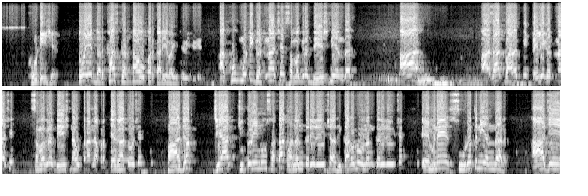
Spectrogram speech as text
ખોટી છે. તો એ દરખાસ્ત કરતા ઉપર કાર્યવાહી થવી જોઈએ. આ ખૂબ મોટી ઘટના છે. સમગ્ર દેશની અંદર આ આઝાદ ભારતની પહેલી ઘટના છે. સમગ્ર દેશના ઉપર આના પ્રત્યાઘાતો છે. ભાજપ જે આ ચૂંટણીનું સતત હનન કરી રહ્યું છે, અધિકારોનું હનન કરી રહ્યું છે, એમણે સુરતની અંદર આ જે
